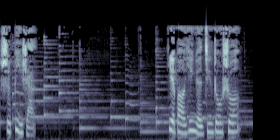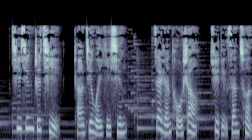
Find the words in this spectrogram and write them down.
是必然。《业报因缘经》中说：“七星之气常皆为一星，在人头上去顶三寸。”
